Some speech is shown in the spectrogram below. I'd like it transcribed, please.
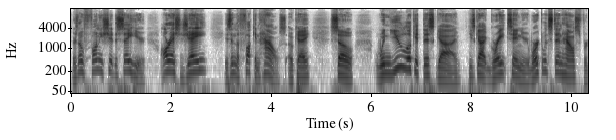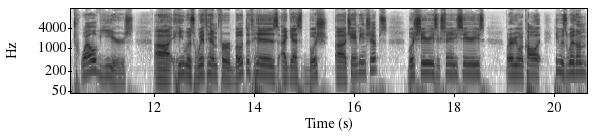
there's no funny shit to say here. RSJ is in the fucking house, okay? So when you look at this guy, he's got great tenure. Worked with Stenhouse for 12 years. Uh, he was with him for both of his, I guess, Busch uh, championships, Busch Series, Xfinity Series, whatever you want to call it. He was with him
